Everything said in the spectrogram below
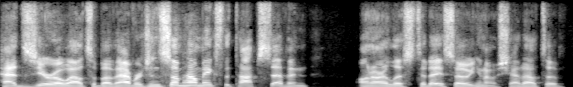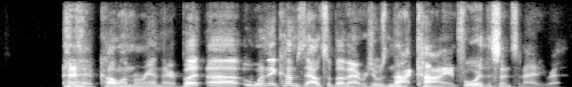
had zero outs above average and somehow makes the top seven on our list today. So, you know, shout out to Colin Moran there. But uh, when it comes to outs above average, it was not kind for the Cincinnati Reds.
